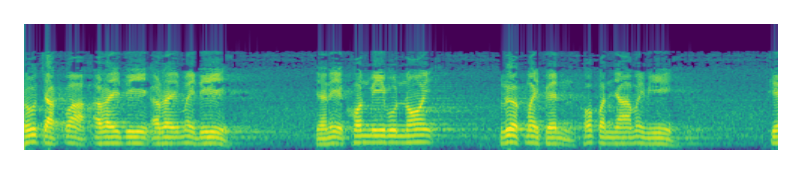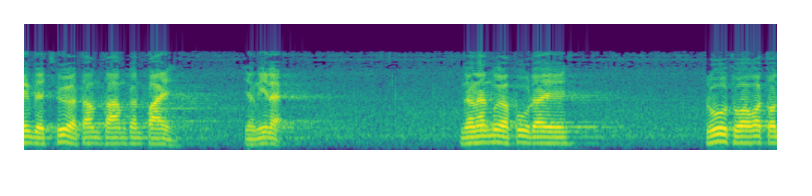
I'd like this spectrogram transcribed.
รู้จักว่าอะไรดีอะไรไม่ดี อย่างนี้คนมีบุญน้อย เลือกไม่เป็น เพราะปัญญาไม่มี เพียงแต่เชื่อตามตามกันไป อย่างนี้แหละ ดังนั้นเมื่อผู้ใด รู้ตัวว่าตน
